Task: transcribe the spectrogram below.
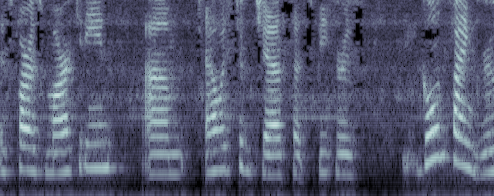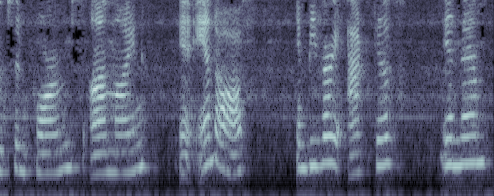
As far as marketing, um, I always suggest that speakers go and find groups and forums online and, off and be very active in them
